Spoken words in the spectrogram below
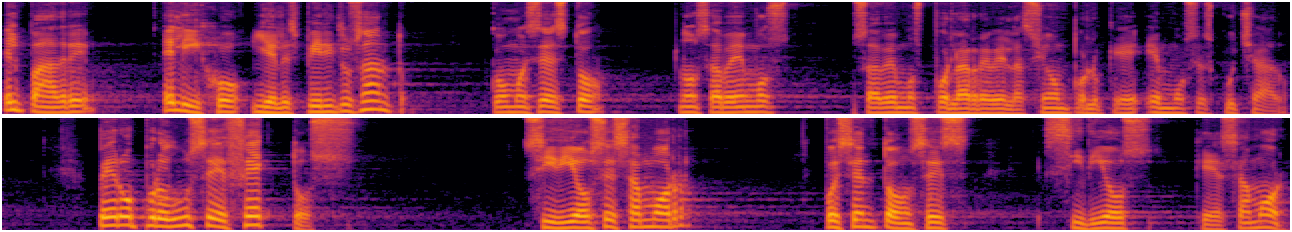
el Padre, el Hijo y el Espíritu Santo. ¿Cómo es esto? No sabemos sabemos por la revelación, por lo que hemos escuchado. Pero produce efectos. Si Dios es amor, pues entonces, si Dios, que es amor,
